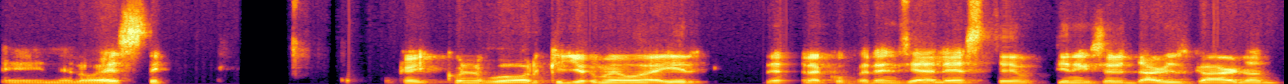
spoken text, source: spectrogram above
en el oeste. Ok, con el jugador que yo me voy a ir de la conferencia del este tiene que ser Darius Garland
